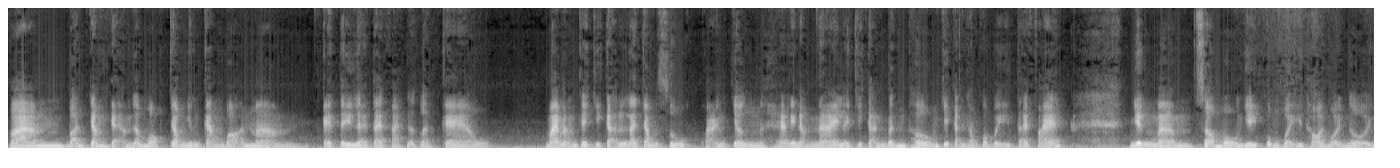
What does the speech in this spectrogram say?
Và bệnh trầm cảm là một trong những căn bệnh mà cái tỷ lệ tái phát rất là cao. May mắn cho chí cảnh là trong suốt khoảng chừng 2 năm nay là chí cảnh bình thường, chí cảnh không có bị tái phát. Nhưng mà sớm muộn gì cũng bị thôi mọi người.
